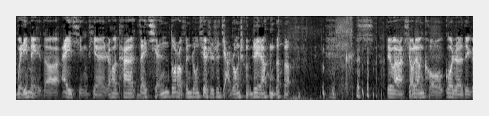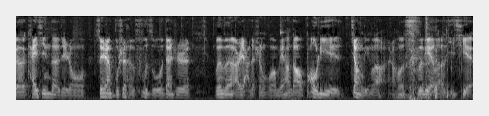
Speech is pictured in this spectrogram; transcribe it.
唯美的爱情片，然后他在前多少分钟确实是假装成这样的，对吧？小两口过着这个开心的这种，虽然不是很富足，但是温文尔雅的生活，没想到暴力降临了，然后撕裂了 一切，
